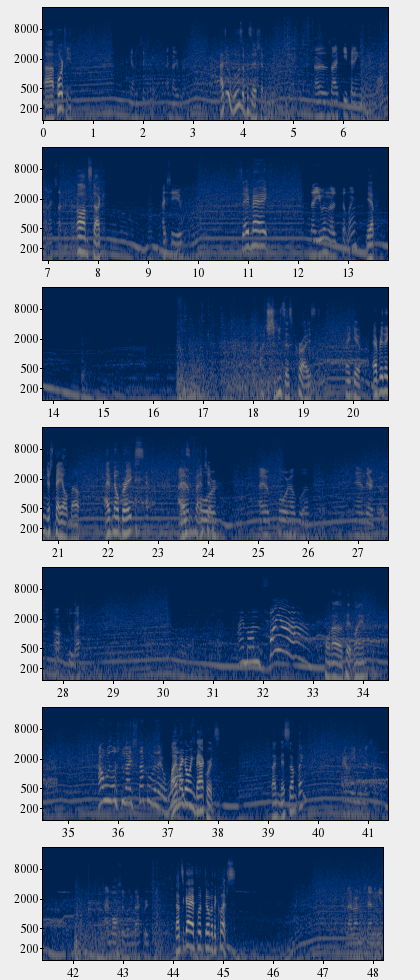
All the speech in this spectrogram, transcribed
Uh, 14th. Yeah, I'm 16. I thought you were. How'd you lose a position? Because I keep hitting walls and I suck at that. Oh, I'm stuck. I see you. Save me. Is that you in the pit lane? Yep. Oh, Jesus Christ. Thank you. Everything just failed, though. I have no brakes. I have suspension. four. I have four health left. And there it goes. Oh, two left. I'm on fire! Pulling out of the pit lane. How were those two guys stuck over there? Why am I going backwards? Did I miss something? Apparently you missed something. I'm also going backwards. That's the guy I flipped over the cliffs. But I'm understanding it.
